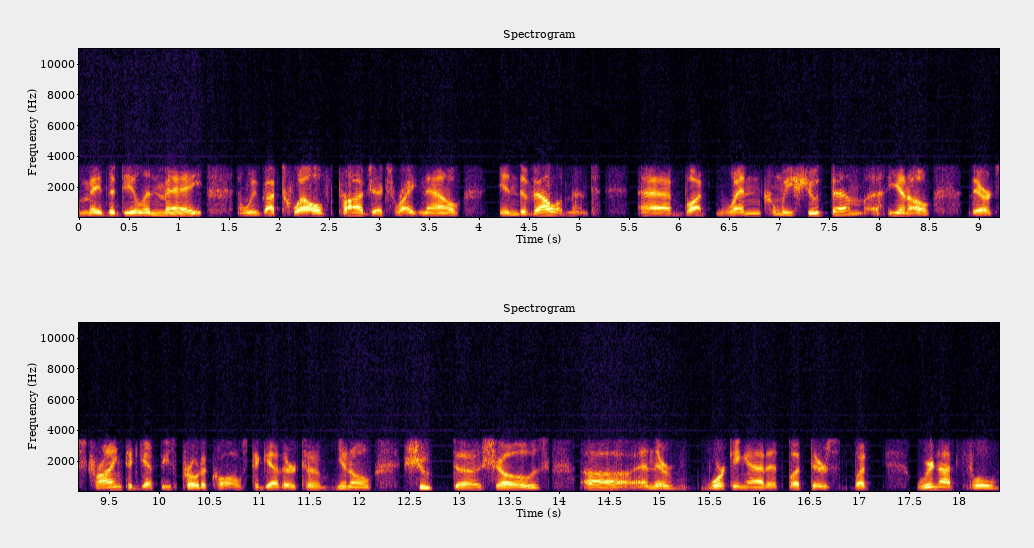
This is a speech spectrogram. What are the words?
made the deal in May, and we've got 12 projects right now in development. Uh, but when can we shoot them? Uh, you know, they're trying to get these protocols together to, you know, shoot uh, shows, uh, and they're working at it. But there's, but we're not full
